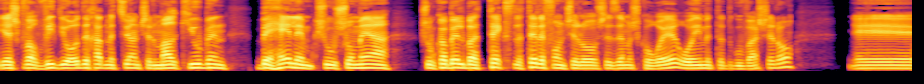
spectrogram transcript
יש כבר וידאו עוד אחד מצוין של מרק קיובן בהלם כשהוא שומע, כשהוא מקבל בטקסט לטלפון שלו שזה מה שקורה, רואים את התגובה שלו. אה,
